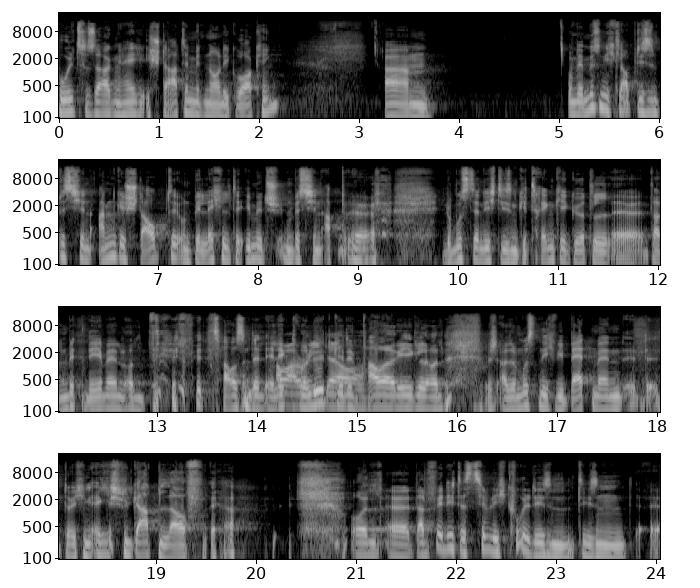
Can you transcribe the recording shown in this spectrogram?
cool zu sagen, hey, ich starte mit Nordic Walking. Ähm, und wir müssen, ich glaube, dieses bisschen angestaubte und belächelte Image ein bisschen ab. Äh, du musst ja nicht diesen Getränkegürtel äh, dann mitnehmen und mit tausenden Elektrolyten, den Powerriegel und also musst nicht wie Batman äh, durch den englischen Garten laufen. Ja. Und äh, dann finde ich das ziemlich cool, diesen, diesen äh,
